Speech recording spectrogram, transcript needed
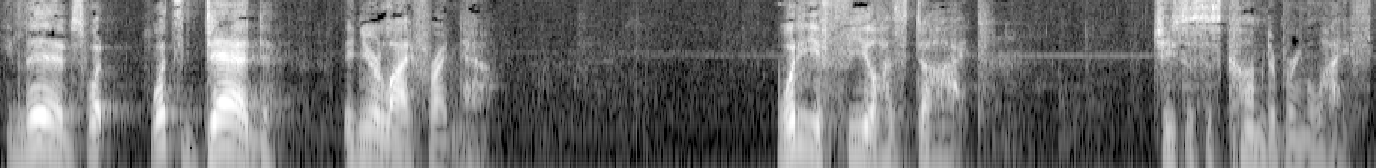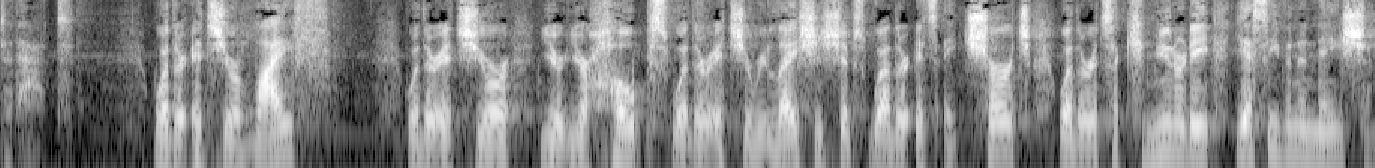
He lives. What, what's dead in your life right now? What do you feel has died? Jesus has come to bring life to that. Whether it's your life whether it's your, your, your hopes, whether it's your relationships, whether it's a church, whether it's a community, yes, even a nation.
